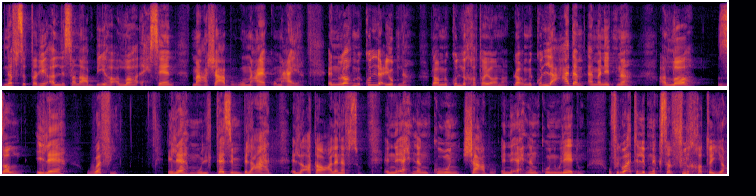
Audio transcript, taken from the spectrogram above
نفس الطريقة اللي صنع بيها الله إحسان مع شعبه ومعاك ومعايا إنه رغم كل عيوبنا رغم كل خطايانا رغم كل عدم أمانتنا الله ظل إله وفي إله ملتزم بالعهد اللي قطعه على نفسه إن إحنا نكون شعبه إن إحنا نكون ولاده. وفي الوقت اللي بنكسر فيه الخطية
